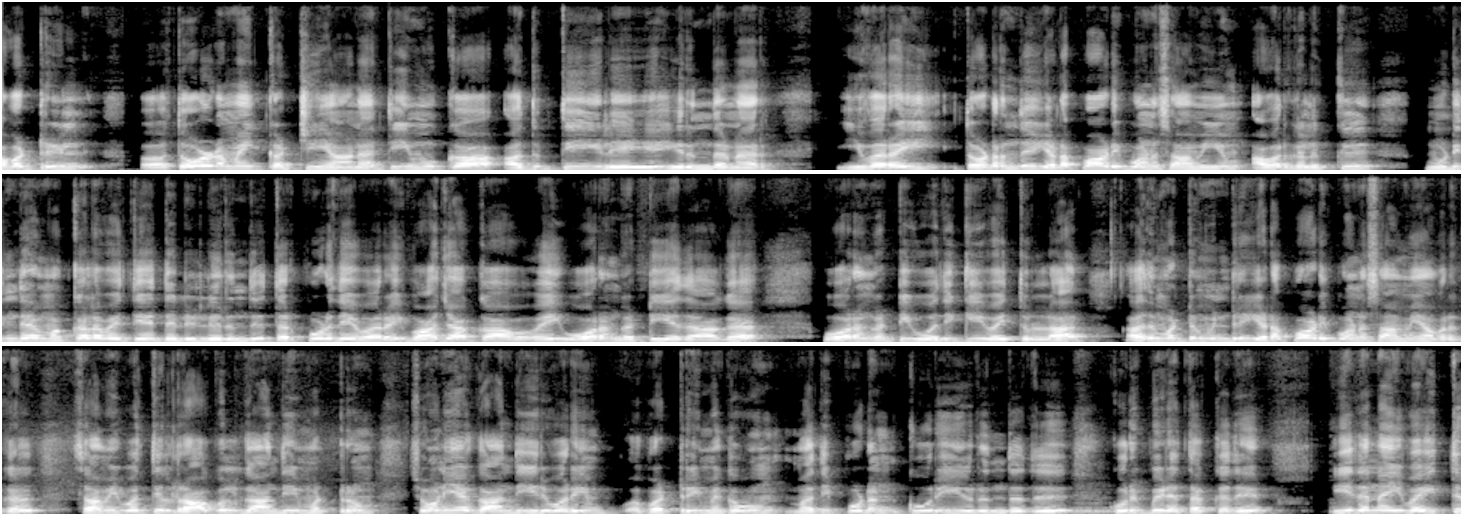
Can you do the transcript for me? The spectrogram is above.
அவற்றில் தோழமை கட்சியான திமுக அதிருப்தியிலேயே இருந்தனர். இவரை தொடர்ந்து எடப்பாடி பழனிசாமியும் அவர்களுக்கு முடிந்த மக்களவைத் தேர்தலிலிருந்து தற்பொழுதைய வரை பாஜகவை ஓரங்கட்டியதாக ஓரங்கட்டி ஒதுக்கி வைத்துள்ளார். அது மட்டுமின்றி எடப்பாடி பழனிசாமி அவர்கள் சமீபத்தில் ராகுல் காந்தி மற்றும் சோனியா காந்தி இருவரையும் பற்றி மிகவும் மதிப்புடன் கூறியிருந்தது குறிப்பிடத்தக்கது. இதனை வைத்து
